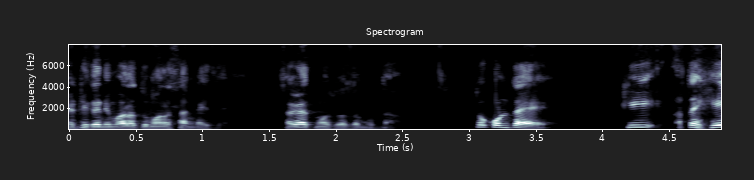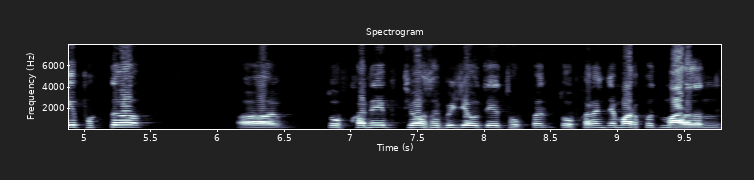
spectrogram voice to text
या ठिकाणी मला तुम्हाला सांगायचा आहे. सगळ्यात महत्त्वाचा मुद्दा तो कोणता आहे? की आता हे फक्त तोफखाने तोफखाने थिओसॉफीचे होते. तोफखा तोफखान्यांच्या मार्फत महाराजांना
